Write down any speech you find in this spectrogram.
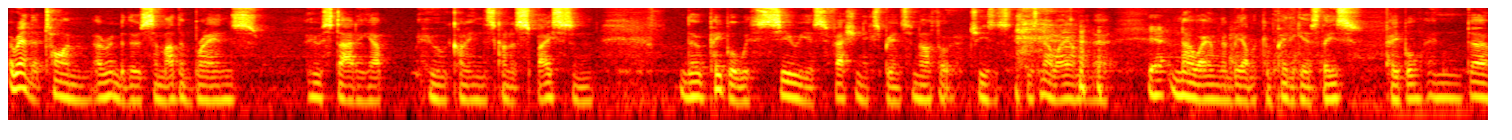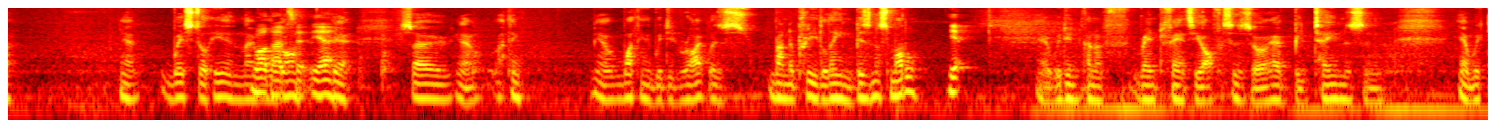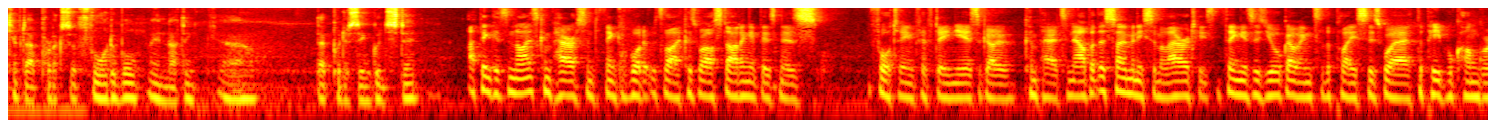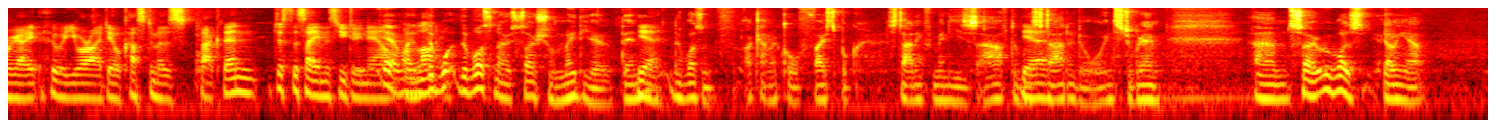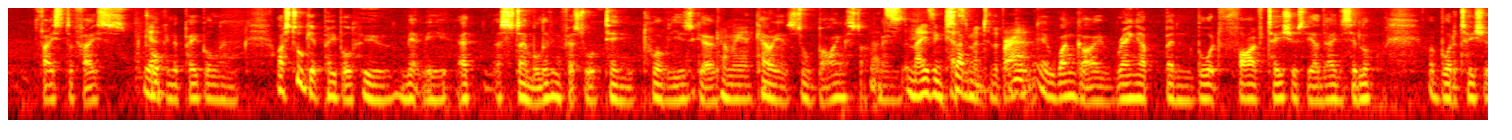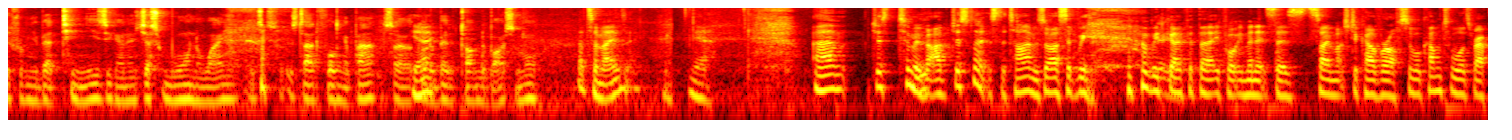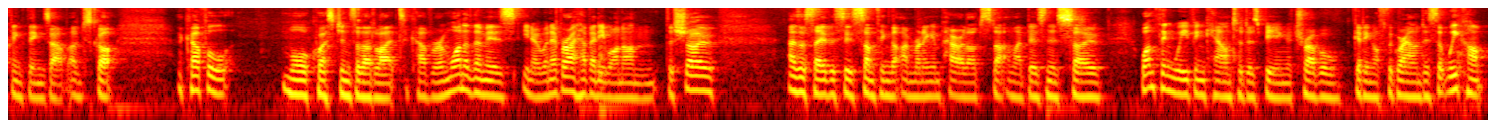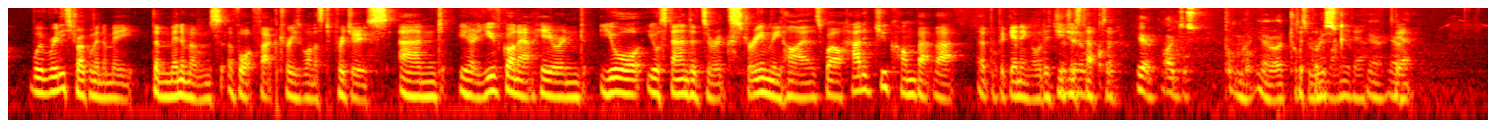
around that time, I remember there was some other brands who were starting up who were kind of in this kind of space, and there were people with serious fashion experience. And I thought, Jesus, there's no way I'm going to, yeah, no way I'm going to be able to compete against these people. And uh, you know, we're still here, and they Well, were that's gone. it, yeah. yeah. So you know, I think you know one thing that we did right was run a pretty lean business model. yeah, You know, we didn't kind of rent fancy offices or have big teams, and you know, we kept our products affordable, and I think uh, that put us in good stead. I think it's a nice comparison to think of what it was like as well starting a business 14, 15 years ago compared to now. But there's so many similarities. The thing is, is you're going to the places where the people congregate who are your ideal customers back then, just the same as you do now Yeah, I mean, online. there, wa- there was no social media then. Yeah. There wasn't, I can't recall Facebook starting for many years after we Yeah. started or Instagram. Um, so it was going out face to face, Yeah. talking to people. And I still get people who met me at a Sustainable Living Festival 10, 12 years ago Coming in. coming and still buying stuff. I That's mean, amazing some- testament to the brand. Yeah, one guy rang up and bought five t-shirts the other day and he said, look, I bought a t-shirt from you about 10 years ago and it's just worn away. It, just, started falling apart. So I Yeah. thought a better time to buy some more. That's amazing. Yeah. Um, just to move I've just noticed the time as well. I said we, we'd Yeah, go yeah. for 30, 40 minutes. There's so much to cover off. So we'll come towards wrapping things up. I've just got a couple more questions that I'd like to cover. And one of them is, you know, whenever I have anyone on the show, as I say, this is something that I'm running in parallel to starting my business. So one thing we've encountered as being a trouble getting off the ground is that we can't. We're really struggling to meet the minimums of what factories want us to produce. And you know, you've gone out here, and your your standards are extremely high as well. How did you combat that at the beginning, or did you just have to Yeah, I just put my, you know, I took just the put risk. money down? Yeah, yeah. yeah.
